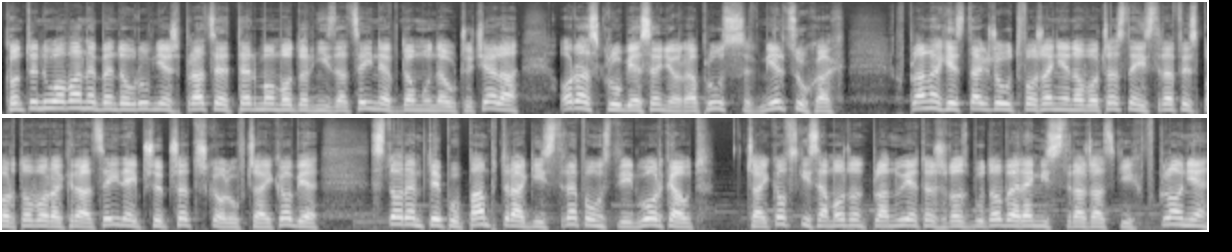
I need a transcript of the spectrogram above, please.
Kontynuowane będą również prace termomodernizacyjne w Domu Nauczyciela oraz klubie Seniora Plus w Mielcuchach. W planach jest także utworzenie nowoczesnej strefy sportowo-rekreacyjnej przy przedszkolu w Czajkowie z torem typu pump track i strefą street workout. Czajkowski samorząd planuje też rozbudowę remis strażackich w Klonie,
